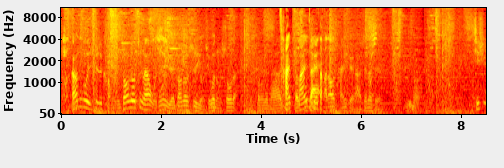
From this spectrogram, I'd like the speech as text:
高。刚刚那个位置确实扛不住，庄周进来我真的以为庄周是有机会能收的，残满血打到残血啊，真的是。其实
